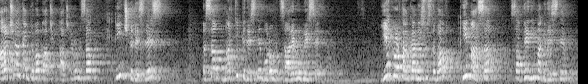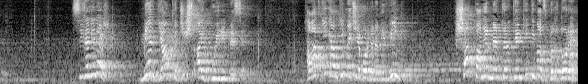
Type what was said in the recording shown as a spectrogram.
Առաջին անգամ տվավ աչքերուն ասավ ինչ կտեսնես, ասավ մարդիկ կտեսնեն, որոնք ծարերու բես են։ Երկրորդ անգամ Հիսուս տվավ, հիմա ասա, ասավ դեր հիմա կտեսնեմ։ Սիրելիներ, մեր կյանքը ճիշտ այդ գույրին պես է։ Հավատքի կյանքի մեջ երբ որ գնվիրվինք, շատ բաներ մեր թեմքի դիմաց բղդոր են։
